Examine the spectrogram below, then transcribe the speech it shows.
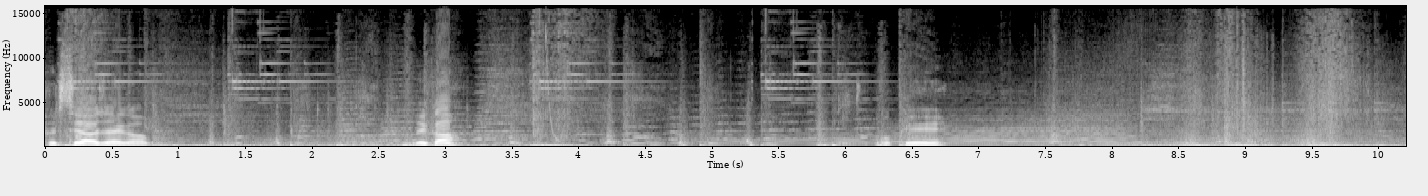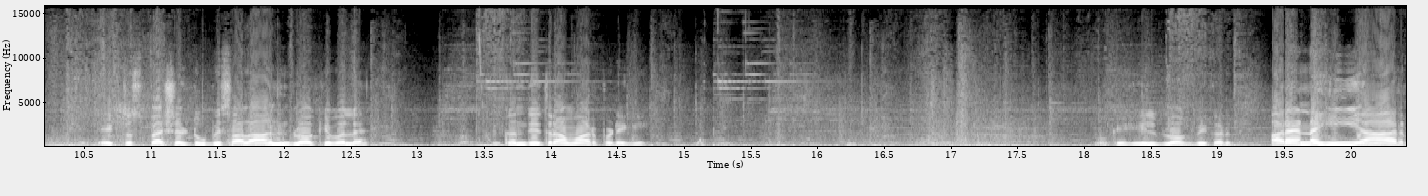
फिर से आ जाएगा अब। देखा? ओके। एक तो स्पेशल टू भी साला अनब्लॉकेबल है। गंदी तरह मार पड़ेगी। ओके हील ब्लॉक भी कर दे। अरे नहीं यार।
